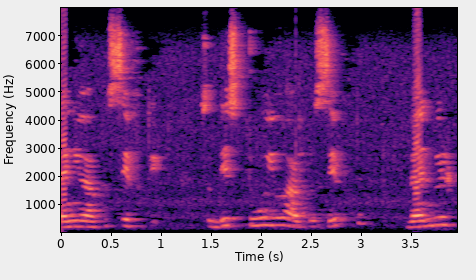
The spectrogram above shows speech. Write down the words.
then you have to shift it so this 2 you have to shift. When we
